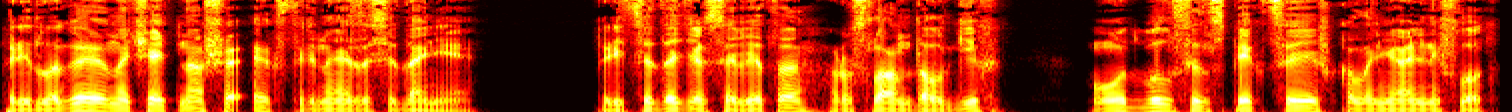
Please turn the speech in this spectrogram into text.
предлагаю начать наше экстренное заседание. Председатель совета Руслан Долгих отбыл с инспекцией в колониальный флот.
